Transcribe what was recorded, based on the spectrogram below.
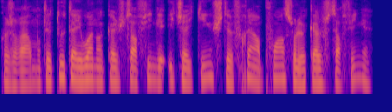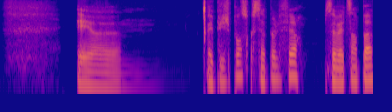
Quand j'aurai remonté tout Taïwan en couchsurfing et hitchhiking, je te ferai un point sur le couchsurfing. Et, euh, et puis je pense que ça peut le faire. Ça va être sympa.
